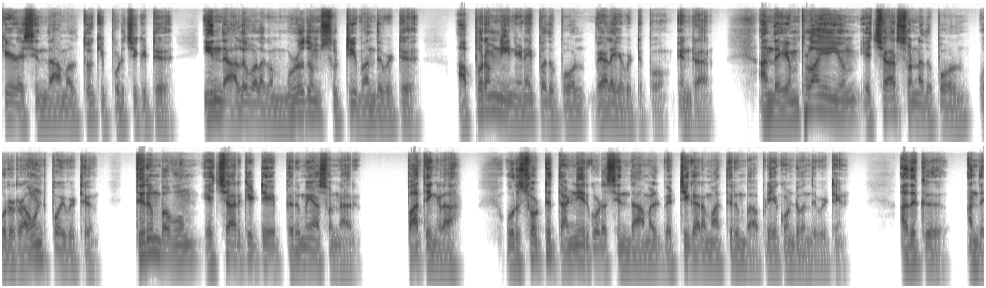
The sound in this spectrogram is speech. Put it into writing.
கீழே சிந்தாமல் தூக்கி பிடிச்சிக்கிட்டு இந்த அலுவலகம் முழுதும் சுற்றி வந்துவிட்டு அப்புறம் நீ நினைப்பது போல் வேலையை விட்டு போ என்றார். அந்த எம்ப்ளாயையும் எச்ஆர் சொன்னது போல் ஒரு ரவுண்ட் போய்விட்டு திரும்பவும் எச்ஆர் கிட்டே பெருமையா சொன்னார். பாத்தீங்களா? ஒரு சொட்டு தண்ணீர் கூட சிந்தாமல் வெற்றிகரமா திரும்ப அப்படியே கொண்டு வந்து விட்டேன். அதுக்கு அந்த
